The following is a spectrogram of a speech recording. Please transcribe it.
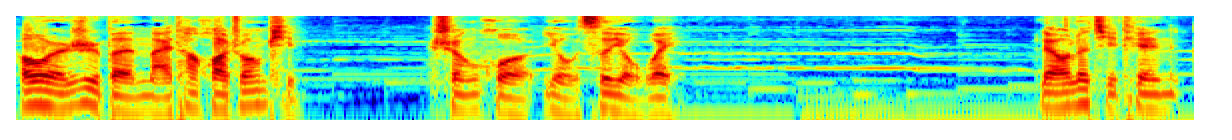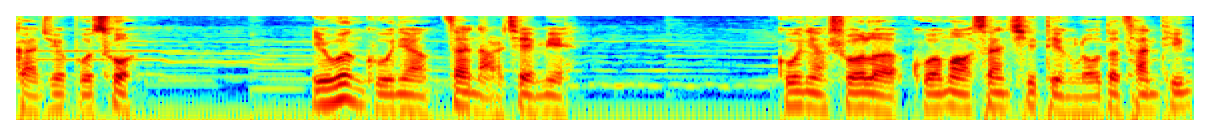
偶尔日本买趟化妆品，生活有滋有味。聊了几天，感觉不错。你问姑娘在哪儿见面，姑娘说了国贸三期顶楼的餐厅。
